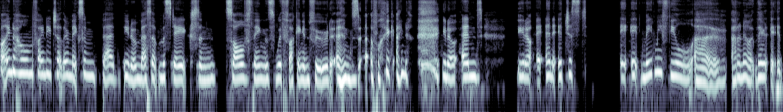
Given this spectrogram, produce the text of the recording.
find a home, find each other, make some bad, you know, mess up mistakes and solve things with fucking and food. And I'm like, I know, you know, and, you know, and it just, it, it made me feel, uh, I don't know, there, it,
